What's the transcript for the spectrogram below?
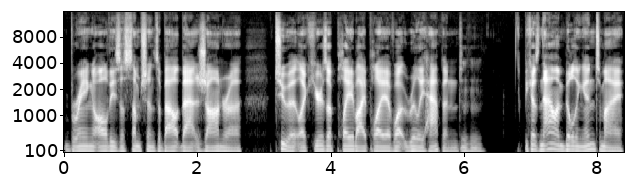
bring all these assumptions about that genre to it. Like, here's a play by play of what really happened. Because now I'm building into my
